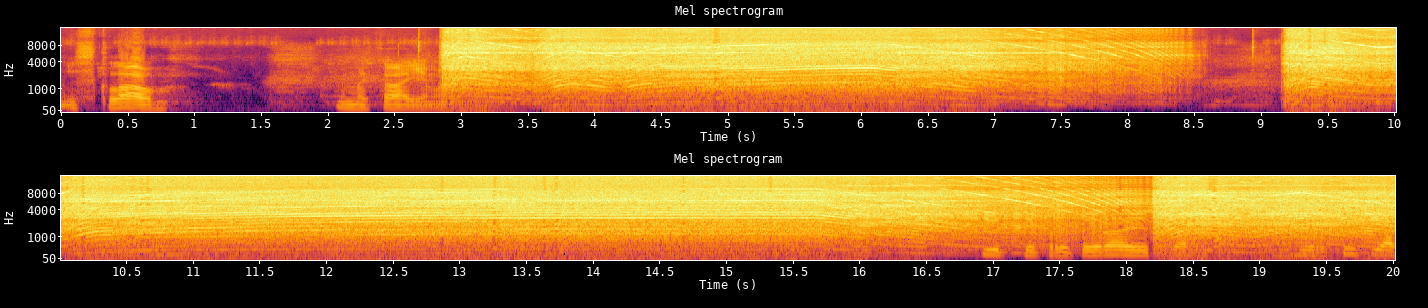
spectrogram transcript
і склав, вмикаємо. Щітки притираються. Тут як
